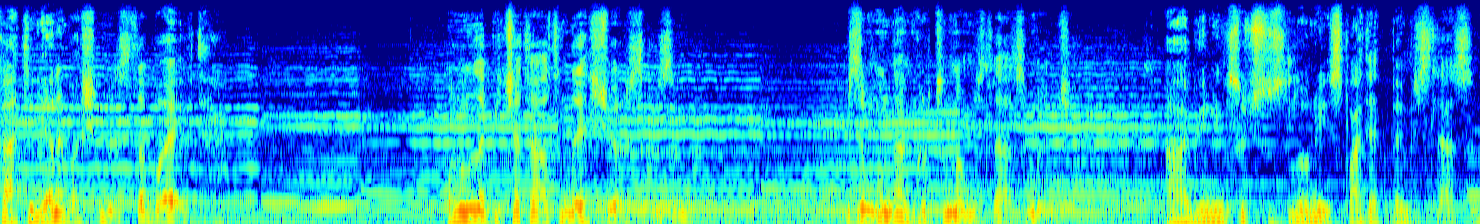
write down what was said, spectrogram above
Katil yanı başımızda bu evde. Onunla bir çatı altında yaşıyoruz kızım. Bizim ondan kurtulmamız lazım önce. Abinin suçsuzluğunu ispat etmemiz lazım.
